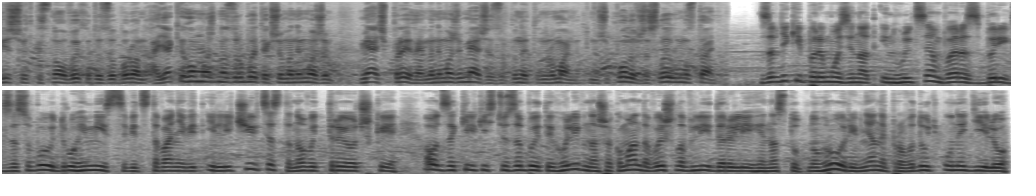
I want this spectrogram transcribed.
більш швидкісного виходу з оборони. А як його можна зробити, якщо ми не можемо м'яч пригає, ми не можемо м'яч зупинити нормально, тому що поле в жахливому стані. Завдяки перемозі над інгульцем Верес зберіг за собою друге місце. Відставання від Іллічівця становить три очки. А от за кількістю забитих голів наша команда вийшла в лідери ліги. Наступну гру рівняни проведуть у неділю.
